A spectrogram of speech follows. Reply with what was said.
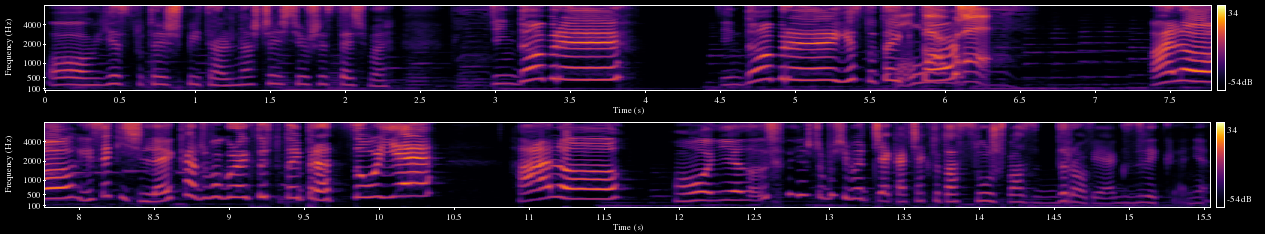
O, jest tutaj szpital. Na szczęście już jesteśmy. Dzień dobry! Dzień dobry! Jest tutaj ktoś? Halo? Jest jakiś lekarz w ogóle? Ktoś tutaj pracuje? Halo? O nie, no, jeszcze musimy czekać, jak to ta służba zdrowia, jak zwykle, nie?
